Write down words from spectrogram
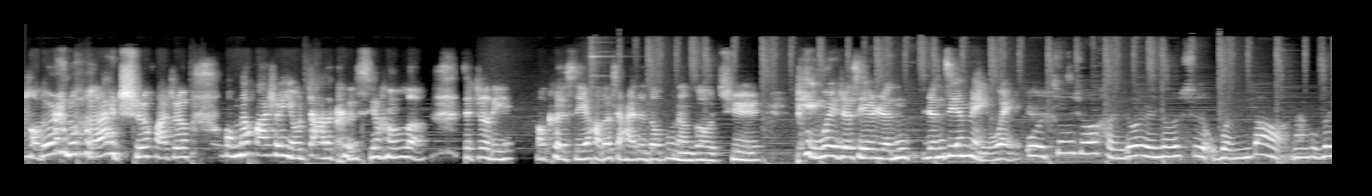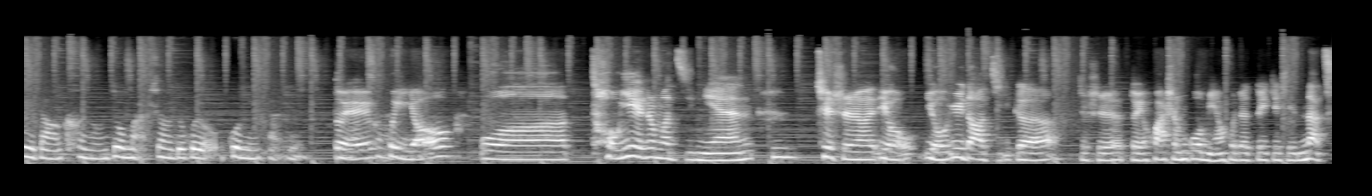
好多人都很爱吃花生，我们的花生油炸的可香了，在这里。好可惜，好多小孩子都不能够去品味这些人人间美味。我听说很多人都是闻到那个味道，可能就马上就会有过敏反应。对，会有。我从业这么几年，嗯，确实有有遇到几个就是对花生过敏或者对这些 nuts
